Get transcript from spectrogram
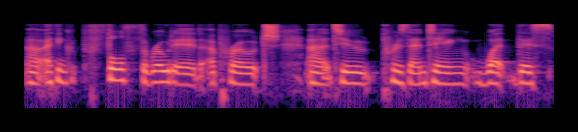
uh, I think, full throated approach uh, to presenting what this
